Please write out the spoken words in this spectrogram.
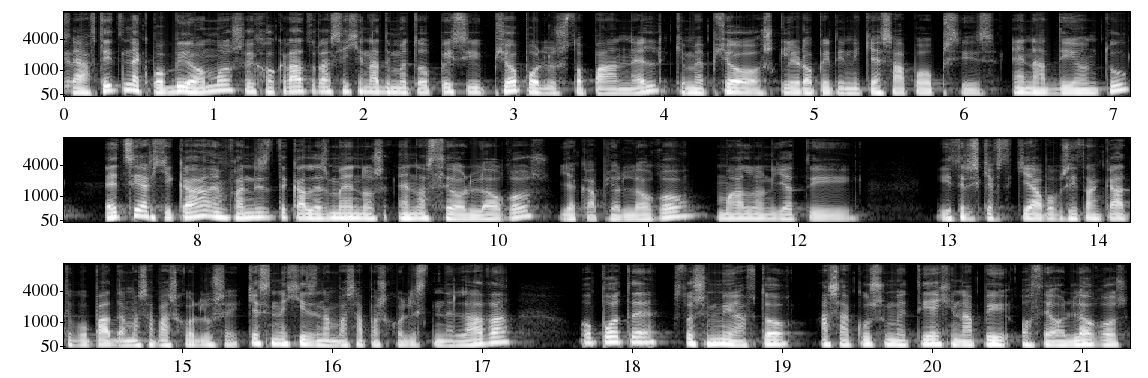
Σε αυτή την εκπομπή όμως, ο Ιχοκράτορας είχε να αντιμετωπίσει πιο πολλούς στο πάνελ και με πιο σκληροπυρηνικέ απόψεις εναντίον του. Έτσι, αρχικά εμφανίζεται καλεσμένος ένας θεολόγος για κάποιο λόγο, μάλλον γιατί η θρησκευτική άποψη ήταν κάτι που πάντα μας απασχολούσε και συνεχίζει να μας απασχολεί στην Ελλάδα. Οπότε, στο σημείο αυτό, ας ακούσουμε τι έχει να πει ο θεολόγος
